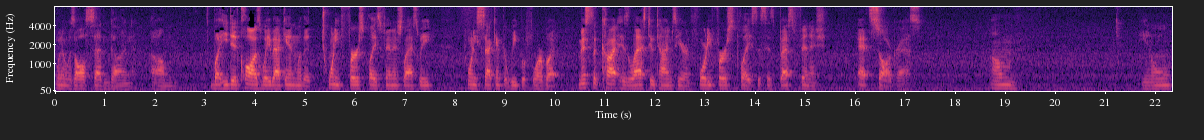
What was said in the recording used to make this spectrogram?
when it was all said and done. Um, but he did claw his way back in with a 21st place finish last week, 22nd the week before, but missed the cut his last two times here, in 41st place is his best finish at Sawgrass. Um, you know,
